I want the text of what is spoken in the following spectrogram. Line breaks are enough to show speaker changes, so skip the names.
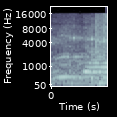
Rebound.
